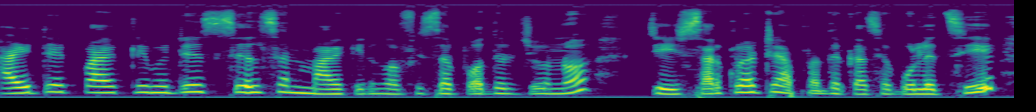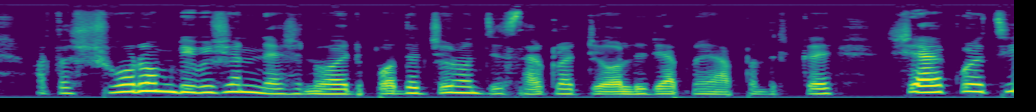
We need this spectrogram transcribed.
Hi Tech Park Limited sales and marketing officer পদের জন্য যে সার্কুলারটি আপনাদের কাছে বলেছি, অর্থাৎ শোরুম ডিভিশন ন্যাশন ওয়াইড পদের জন্য যে সার্কুলারটি অলরেডি আপনি আপনাদেরকে শেয়ার করেছি,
